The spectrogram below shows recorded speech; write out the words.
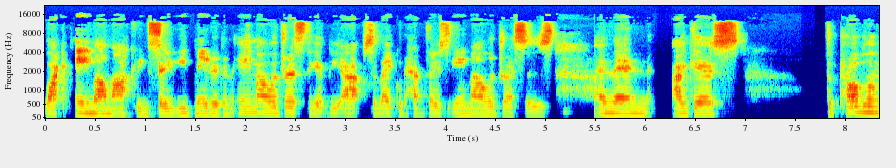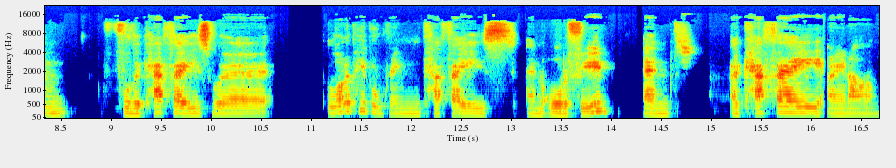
like email marketing. So you needed an email address to get the app so they could have those email addresses. And then I guess the problem for the cafes were a lot of people ring cafes and order food and a cafe owner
